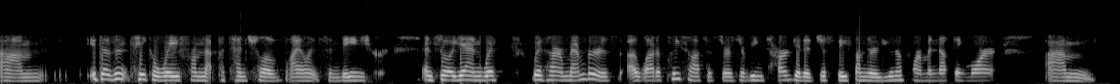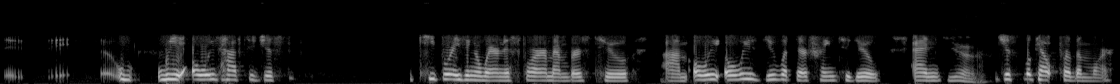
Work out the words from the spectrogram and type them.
um, it doesn't take away from that potential of violence and danger. And so again, with with our members, a lot of police officers are being targeted just based on their uniform and nothing more. Um, we always have to just keep raising awareness for our members to um, always always do what they're trained to do and yeah. just look out for them more.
